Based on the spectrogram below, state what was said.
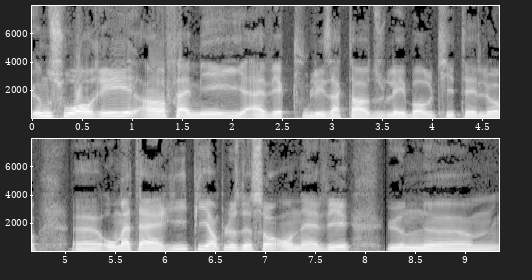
une soirée en famille avec tous les acteurs du label qui étaient là euh, au Matari. Puis en plus de ça, on avait une, euh,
